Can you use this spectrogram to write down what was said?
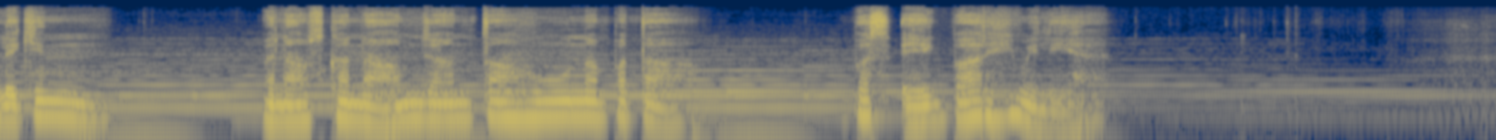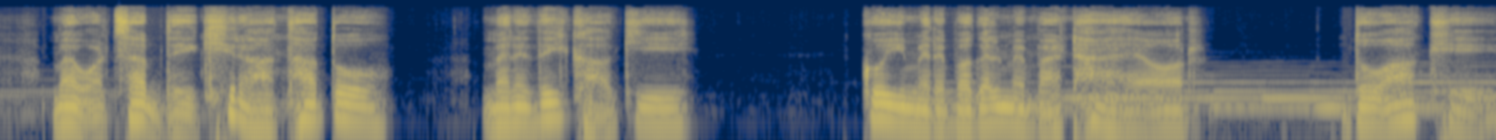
लेकिन मैं ना उसका नाम जानता हूँ, ना पता। बस एक बार ही मिली है। मैं व्हाट्सएप देख ही रहा था तो मैंने देखा कि कोई मेरे बगल में बैठा है और दो आँखें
